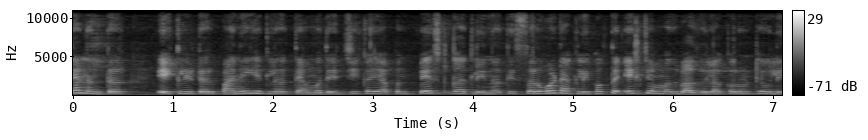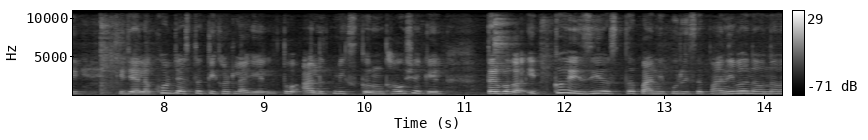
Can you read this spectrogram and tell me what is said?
त्यानंतर एक लिटर पाणी घेतलं त्यामध्ये जी काही आपण पेस्ट घातली ना ती सर्व टाकली फक्त एक चम्मच बाजूला करून ठेवली की ज्याला खूप जास्त तिखट लागेल तो आलूत मिक्स करून खाऊ शकेल. तर बघा इतकं इझी असतं पाणीपुरीचं पाणी बनवणं.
